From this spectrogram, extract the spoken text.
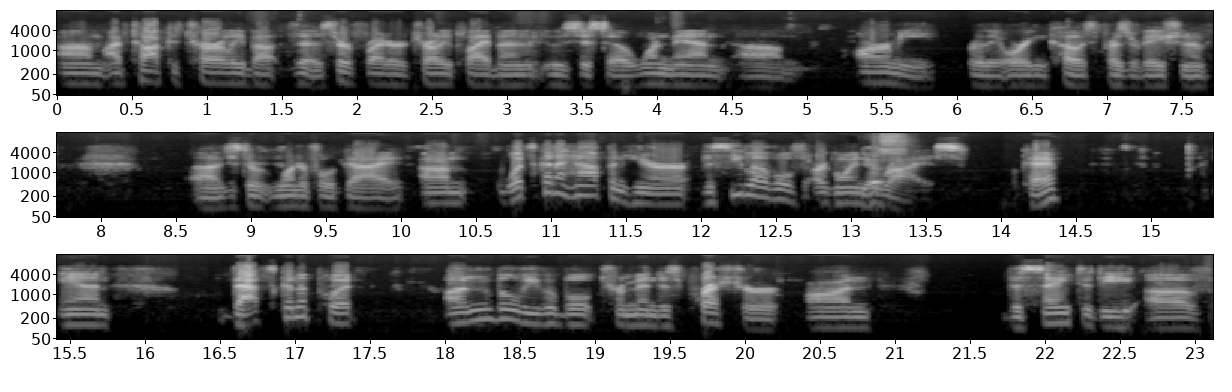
um, I've talked to Charlie about the Surfrider Charlie Plybon, who's just a one man um, army for the Oregon coast preservation of. Uh, just a wonderful guy. Um, what's going to happen here? The sea levels are going yes. to rise, okay, and that's going to put unbelievable, tremendous pressure on the sanctity of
